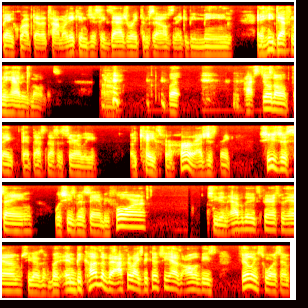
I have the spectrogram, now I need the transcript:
bankrupt at a time, or they can just exaggerate themselves and they can be mean. And he definitely had his moments. Um, but I still don't think that that's necessarily a case for her. I just think she's just saying what she's been saying before. She didn't have a good experience with him. She doesn't, but and because of that, I feel like because she has all of these feelings towards him,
